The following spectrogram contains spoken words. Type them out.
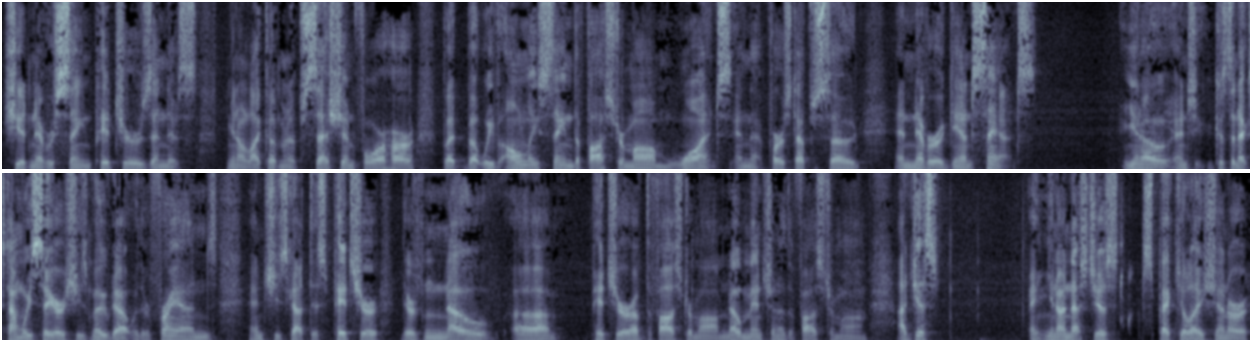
she had never seen pictures and it's you know like an obsession for her? But but we've only seen the foster mom once in that first episode and never again since. You know, and because the next time we see her, she's moved out with her friends and she's got this picture. There's no uh, picture of the foster mom, no mention of the foster mom. I just and you know, and that's just speculation or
